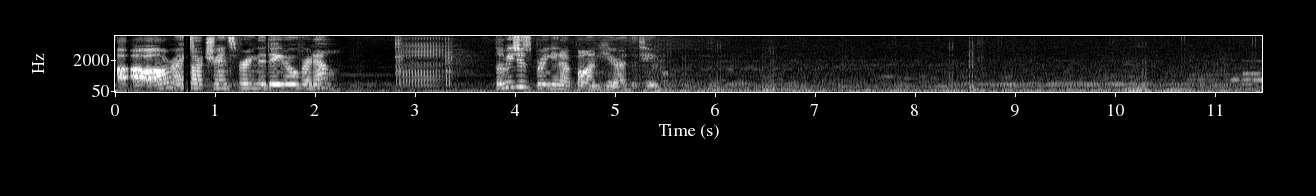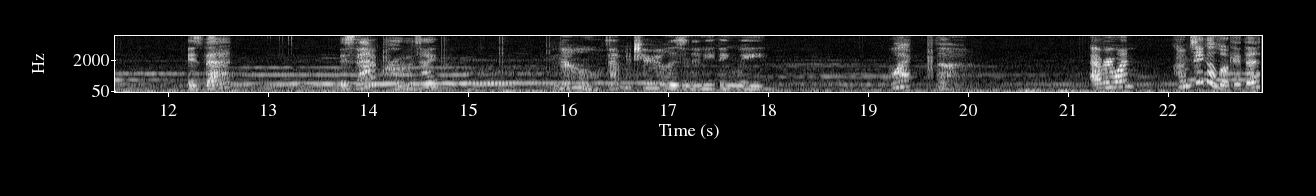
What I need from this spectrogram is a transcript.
Uh, Alright, start transferring the data over now. Let me just bring it up on here at the table. Is that. Is that a prototype? No, that material isn't anything we. What the? Everyone, come take a look at this.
